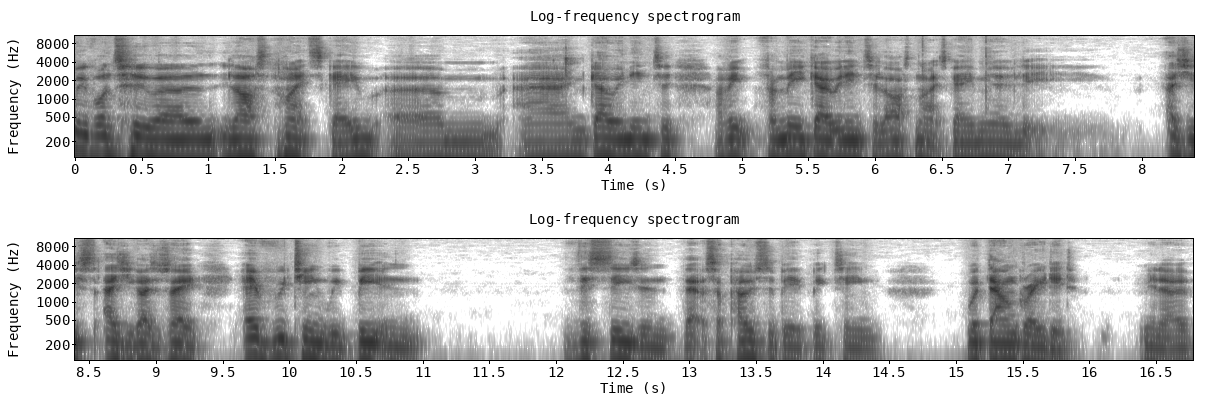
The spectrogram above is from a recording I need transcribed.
Move on to uh, last night's game um, and going into. I think for me, going into last night's game, you know, as you as you guys are saying, every team we've beaten this season that was supposed to be a big team were downgraded. You know,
